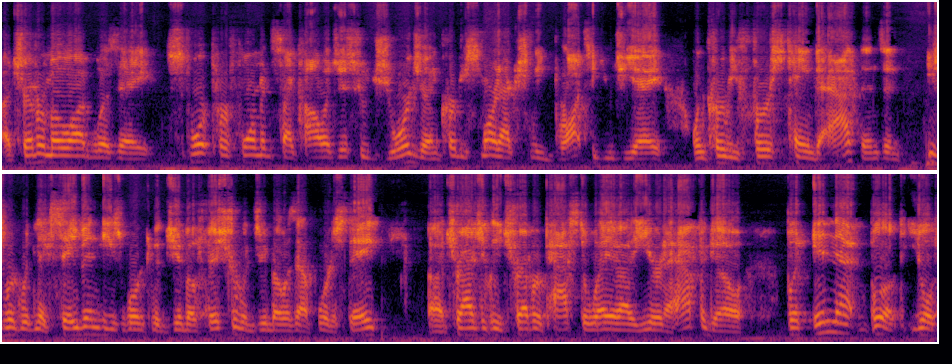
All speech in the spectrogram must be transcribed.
Uh, Trevor Moawad was a sport performance psychologist who Georgia and Kirby Smart actually brought to UGA when Kirby first came to Athens. And he's worked with Nick Saban. He's worked with Jimbo Fisher when Jimbo was at Florida State. Uh, tragically, Trevor passed away about a year and a half ago. But in that book, you'll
